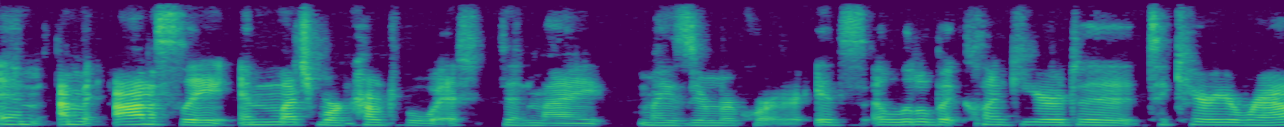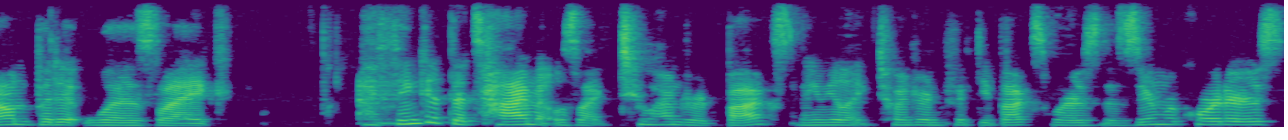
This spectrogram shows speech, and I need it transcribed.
am I'm honestly am much more comfortable with than my my Zoom recorder. It's a little bit clunkier to to carry around, but it was like I think at the time it was like 200 bucks, maybe like 250 bucks, whereas the Zoom recorders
